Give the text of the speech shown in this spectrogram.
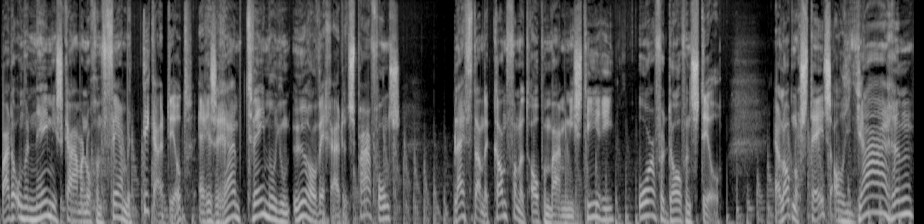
Waar de ondernemingskamer nog een ferme tik uitdeelt, er is ruim 2 miljoen euro weg uit het spaarfonds, blijft het aan de kant van het Openbaar Ministerie oorverdovend stil. Er loopt nog steeds al jaren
